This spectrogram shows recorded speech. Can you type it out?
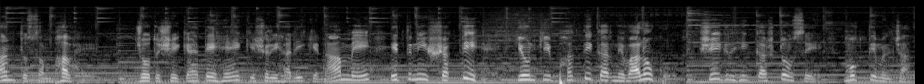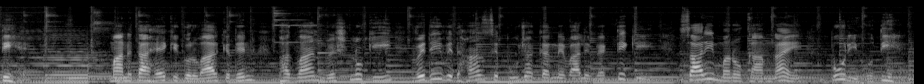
अंत संभव है। ज्योतिषी कहते हैं कि श्री हरि के नाम में इतनी शक्ति है कि उनकी भक्ति करने वालों को शीघ्र ही कष्टों से मुक्ति मिल जाती है। मान्यता है कि गुरुवार के दिन भगवान विष्णु की विधि विधान से पूजा करने वाले व्यक्ति की सारी मनोकामनाएँ पूरी होती हैं।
